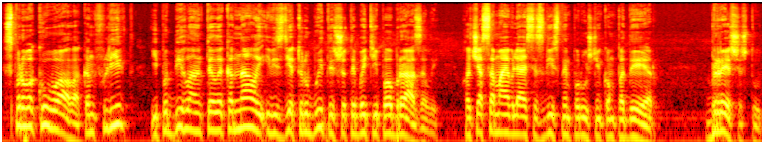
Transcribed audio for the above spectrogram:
спровокувала конфлікт і побігла на телеканали і везде трубити, що тебе типу образили. Хоча сама являєшся злісним порушником ПДР. Брешеш тут.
